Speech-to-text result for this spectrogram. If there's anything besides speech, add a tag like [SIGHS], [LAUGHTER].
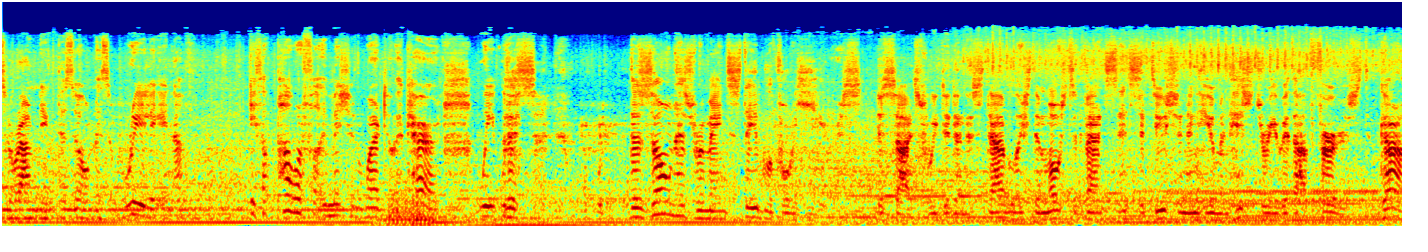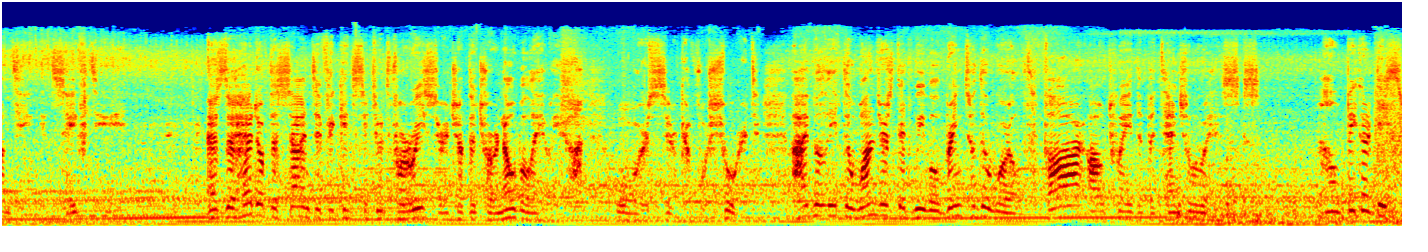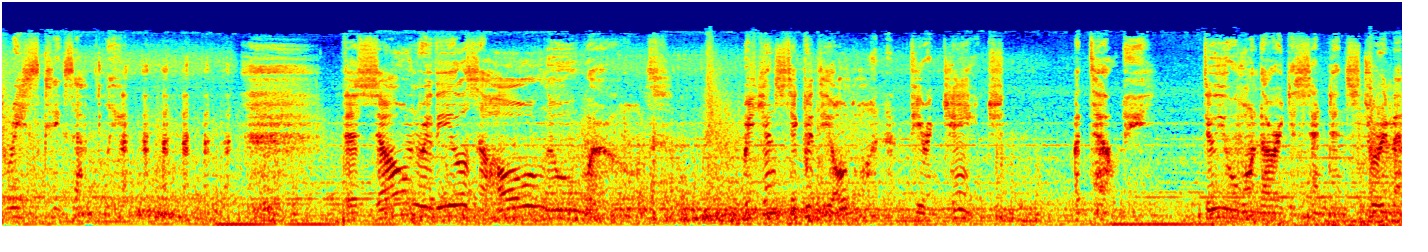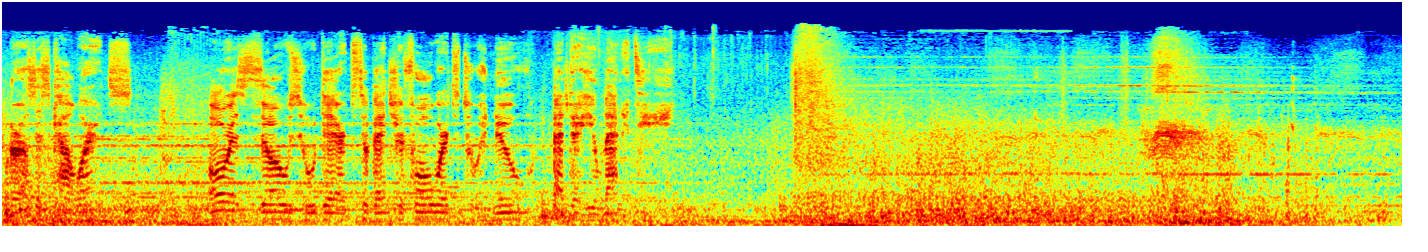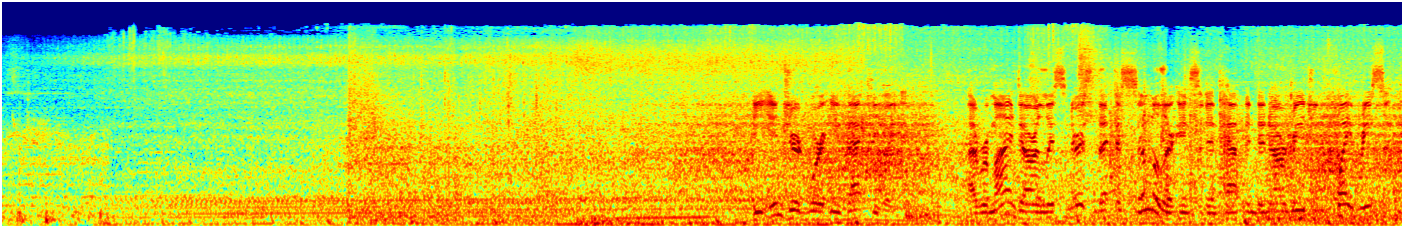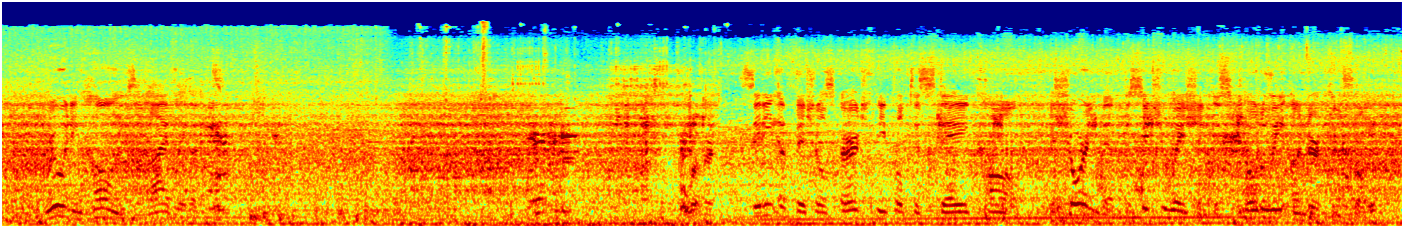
surrounding the zone is really enough? If a powerful emission were to occur, we... Listen, the zone has remained stable for years. Besides, we didn't establish the most advanced institution in human history without first guaranteeing its safety. As the head of the Scientific Institute for Research of the Chernobyl area, or SIRCAA for short, I believe the wonders that we will bring to the world far outweigh the potential risks. How big are these risks exactly? [LAUGHS] the zone reveals a whole new world. We can stick with the old one, fearing change. But tell me, do you want our descendants to remember us as cowards? Or as those who dared to venture forward to a new, better humanity. The injured were evacuated. I remind our listeners that a similar incident happened in our region quite recently, ruining homes and livelihoods. City officials urge people to stay calm, assuring them the situation is totally under control.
